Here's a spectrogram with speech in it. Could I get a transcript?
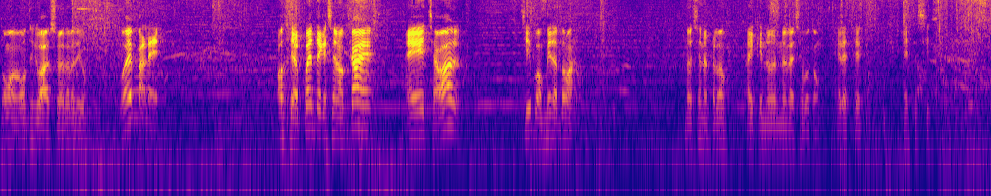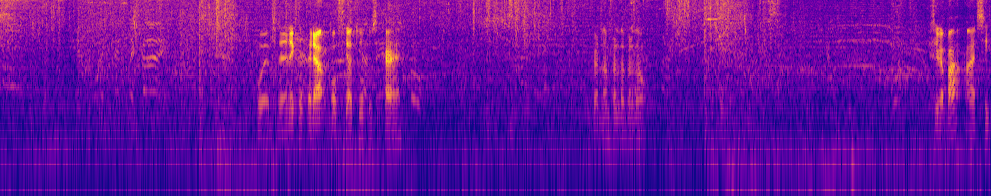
Toma, ¿cómo te va? Suéltame, digo. ¡Uépale! Hostia, el puente que se nos cae. Eh, chaval. Sí, pues mira, toma. No, ese no, perdón. Ay, que no, no era ese botón. Era este. Este sí. Pues tendré que esperar. Hostia, tú, que se cae, eh. Perdón, perdón, perdón. ¿Soy capaz? Ah, sí.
